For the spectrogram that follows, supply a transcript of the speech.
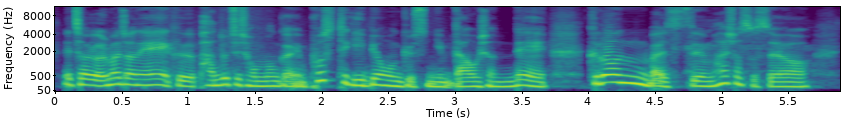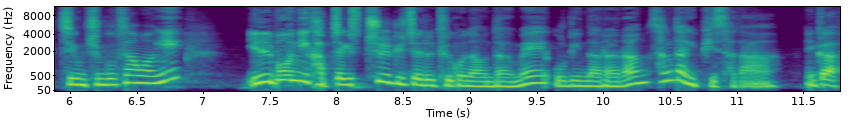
근데 저희 얼마 전에 그 반도체 전문가인 포스텍 이병훈 교수님 나오셨는데 그런 말씀 하셨었어요. 지금 중국 상황이 일본이 갑자기 수출 규제를 들고 나온 다음에 우리나라랑 상당히 비슷하다. 그러니까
